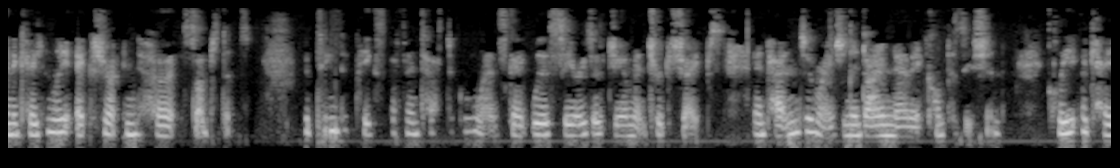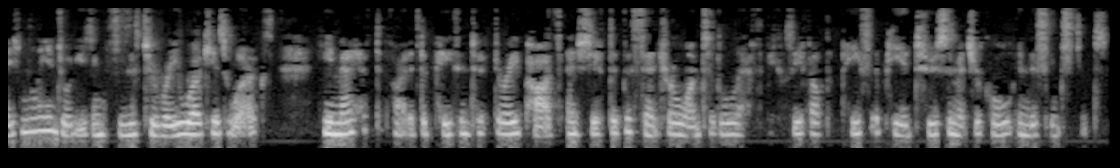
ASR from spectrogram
and occasionally extra inert substance. The painting depicts a fantastical landscape with a series of geometric shapes and patterns arranged in a dynamic composition. Klee occasionally enjoyed using scissors to rework his works, he may have divided the piece into three parts and shifted the central one to the left because he felt the piece appeared too symmetrical in this instance.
